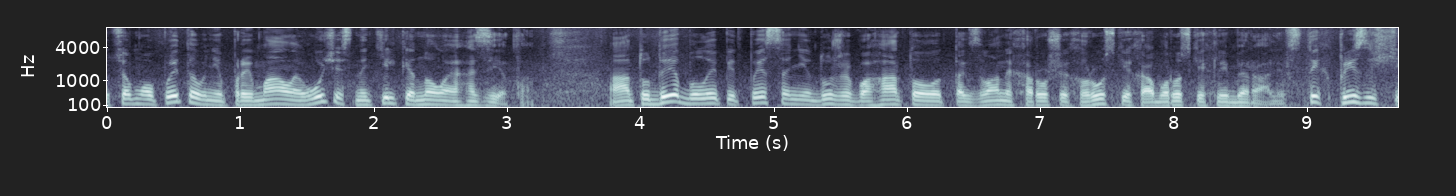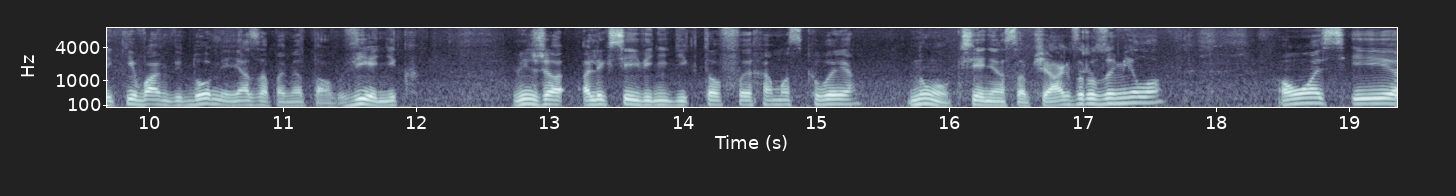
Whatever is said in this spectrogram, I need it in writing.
у цьому опитуванні приймали участь не тільки нова газета. А туди були підписані дуже багато так званих хороших русських або русських лібералів. З тих прізвищ, які вам відомі, я запам'ятав. Вєнік, він же Олексій Венедіктов, Ехо Москви. Ну, Ксенія Собчак, зрозуміло. Ось і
